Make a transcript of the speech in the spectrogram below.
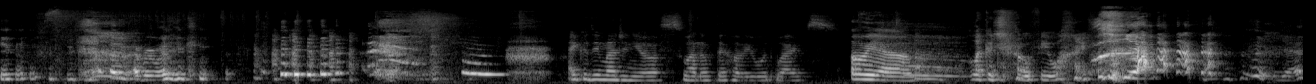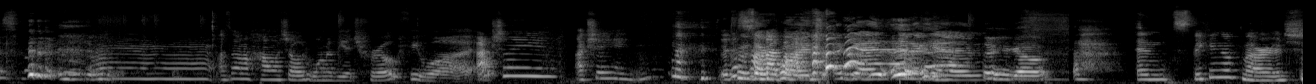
Reeves. Out of everyone who can. I could imagine you as one of the Hollywood wives. Oh yeah. Like a trophy wife. yeah. yes. I don't know how much I would want to be a trophy wife. Actually, actually, mm, it doesn't Proves sound our that point bad. again and again. there you go. And speaking of marriage,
